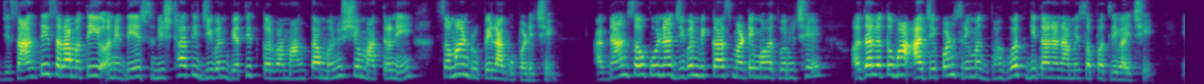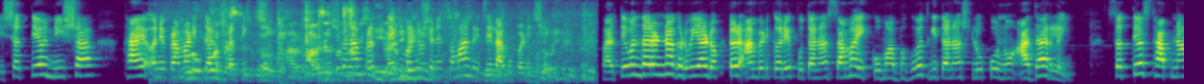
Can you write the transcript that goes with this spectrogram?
જે શાંતિ, સલામતી અને દેશ નિષ્ઠાથી જીવન વ્યતીત કરવા માંગતા મનુષ્ય માત્રને સમાન રૂપે લાગુ પડે છે. આ જ્ઞાન સૌ કોઈના જીવન વિકાસ માટે મહત્વનું છે. અદાલતોમાં આજે પણ શ્રીમદ ભગવદ્ ગીતાના નામે શપથ લેવાય છે. એ સત્ય, નિશા થાય અને પ્રામાણિકતાનું પ્રતીક છે. વિશ્વના પ્રત્યેક મનુષ્યને સમાન રીતે લાગુ પડે છે. ભારતીય બંધારણના ઘડવૈયા ડોક્ટર આંબેડકરે પોતાના સામાયિકોમાં ભગવદ્ ગીતાના શ્લોકોનો આધાર લઈ સત્ય સ્થાપના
